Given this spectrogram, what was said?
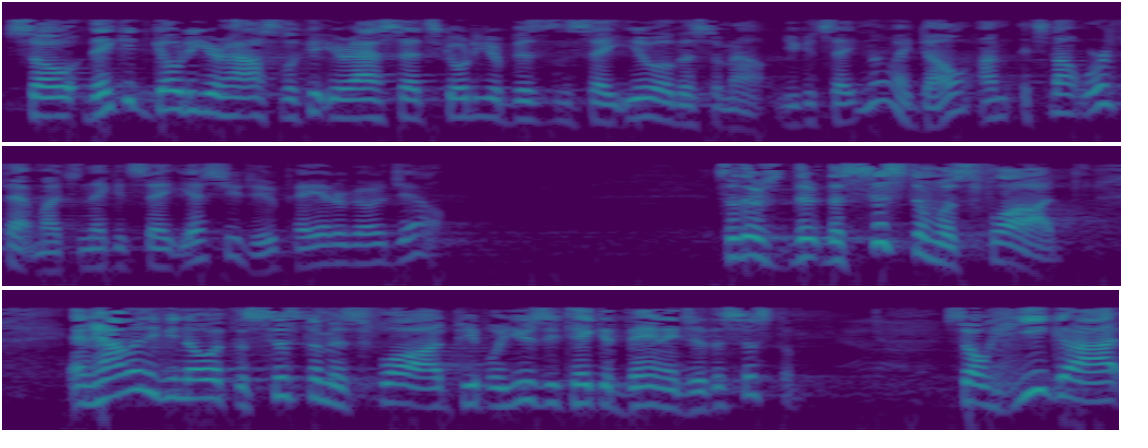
So they could go to your house, look at your assets, go to your business and say, you owe this amount. You could say, no, I don't. I'm, it's not worth that much. And they could say, yes, you do. Pay it or go to jail. So there's, the, the system was flawed. And how many of you know if the system is flawed, people usually take advantage of the system? So he got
